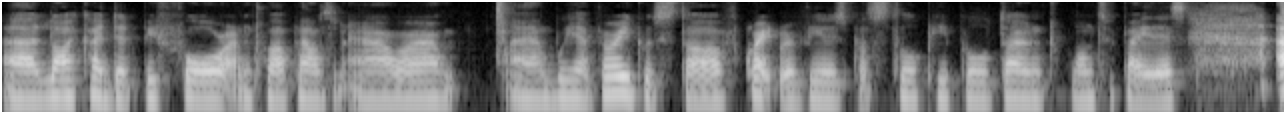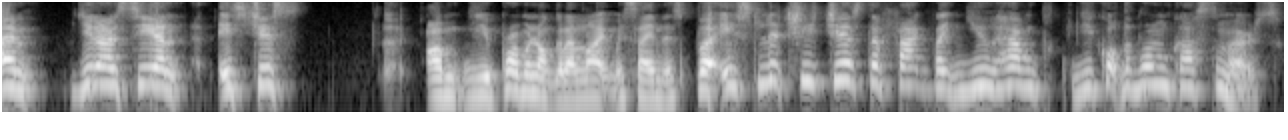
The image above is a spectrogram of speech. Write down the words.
uh, like I did before, and twelve pounds an hour. Um, we have very good staff, great reviews, but still people don't want to pay this. Um, you know, see, it's just um, you're probably not going to like me saying this, but it's literally just the fact that you have you got the wrong customers.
